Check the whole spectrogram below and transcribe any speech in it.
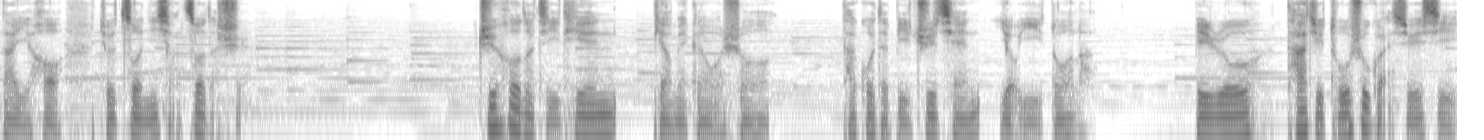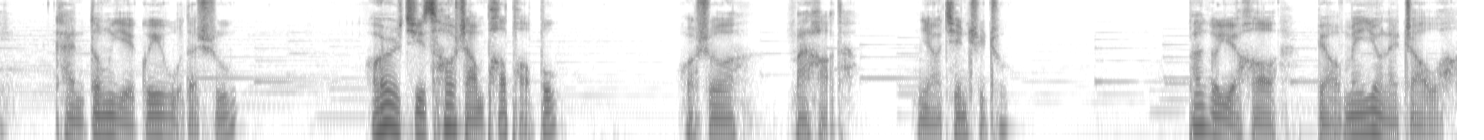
那以后就做你想做的事。”之后的几天，表妹跟我说，她过得比之前有意多了，比如她去图书馆学习，看东野圭吾的书。偶尔去操场跑跑步，我说蛮好的，你要坚持住。半个月后，表妹又来找我，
